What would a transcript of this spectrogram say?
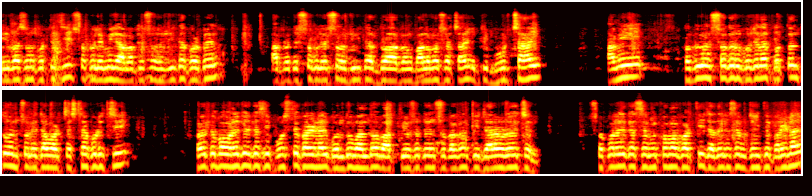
নির্বাচন করতেছি, সকলে মিলে আমাকে সহযোগিতা করবেন। আপনাদের সকলের সহযোগিতা, দোয়া এবং ভালোবাসা চাই, একটি ভোট চাই। আমি হবিগঞ্জ সদর উপজেলার প্রত্যন্ত অঞ্চলে যাওয়ার চেষ্টা করেছি। হয়তো বা অনেকের কাছে পৌঁছতে পারি নাই বন্ধু বান্ধব আত্মীয় স্বজন শুভাকাঙ্ক্ষী যারা রয়েছেন, সকলের কাছে আমি ক্ষমা প্রার্থী, যাদের কাছে আমি যাইতে পারি নাই।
